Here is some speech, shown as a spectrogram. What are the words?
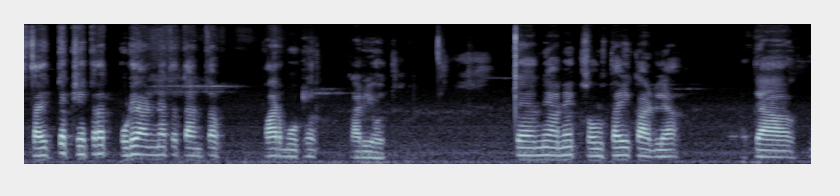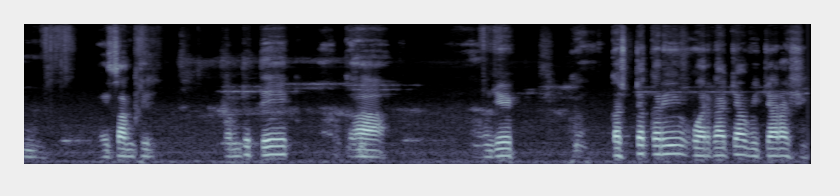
साहित्य क्षेत्रात पुढे आणण्याचं त्यांचं फार मोठं कार्य होतं. त्यांनी अनेक संस्थाही काढल्या त्या हे सांगतील. परंतु ते म्हणजे कष्टकरी वर्गाच्या विचाराशी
